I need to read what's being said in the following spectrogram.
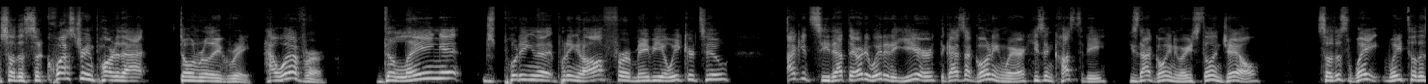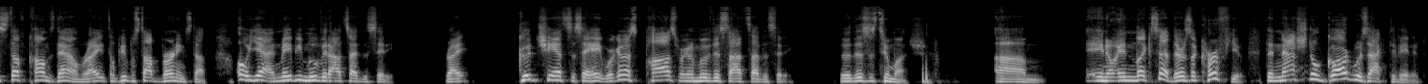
so the sequestering part of that don't really agree. However delaying it just putting the putting it off for maybe a week or two i could see that. They already waited a year. The guy's not going anywhere. He's in custody. He's not going anywhere. He's still in jail so just wait, wait till this stuff calms down, right? Till people stop burning stuff. Oh yeah, and maybe move it outside the city, right? Good chance to say, hey, we're gonna pause. We're gonna move this outside the city. This is too much. Um, you know, and like I said, there's a curfew. The National Guard was activated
